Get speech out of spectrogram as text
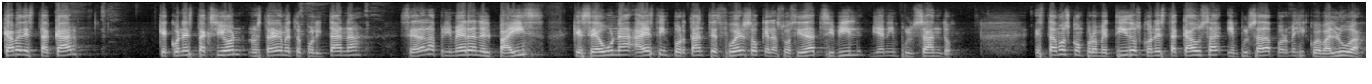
Cabe destacar que con esta acción nuestra área metropolitana será la primera en el país que se una a este importante esfuerzo que la sociedad civil viene impulsando. Estamos comprometidos con esta causa impulsada por México Evalúa,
